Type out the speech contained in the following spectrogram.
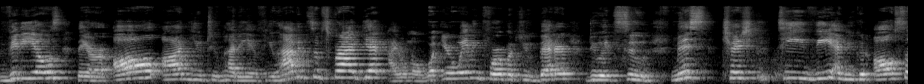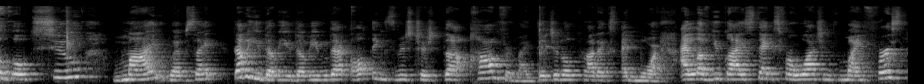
videos. They are all on YouTube, honey. If you haven't subscribed yet, I don't know what you're waiting for, but you better do it soon. Miss Trish TV. And you can also go to my website, www.allthingsmisstrish.com for my digital products and more. I love you guys. Thanks for watching my first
